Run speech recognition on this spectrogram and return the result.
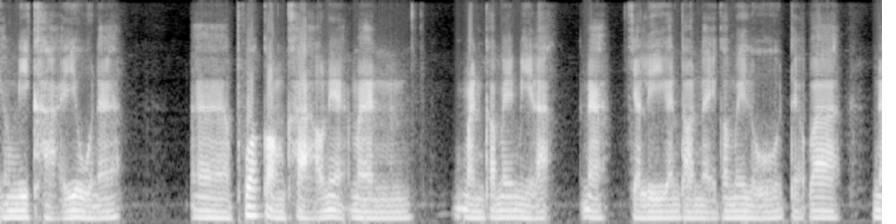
ยังมีขายอยู่นะอ่าพวกกล่องขาวเนี่ยมันมันก็ไม่มีละนะจะรีกันตอนไหนก็ไม่รู้ แต่ว่า ณ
